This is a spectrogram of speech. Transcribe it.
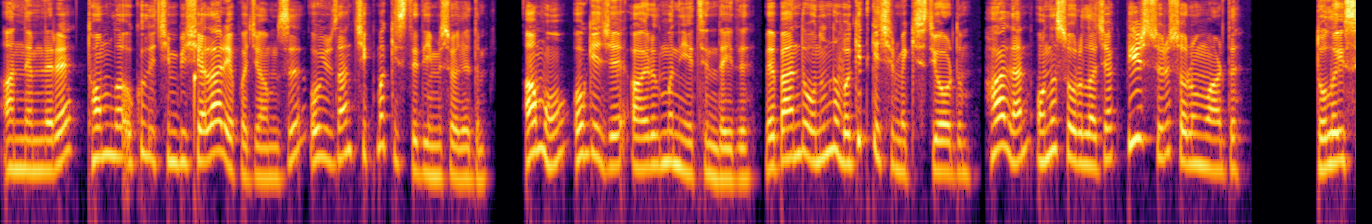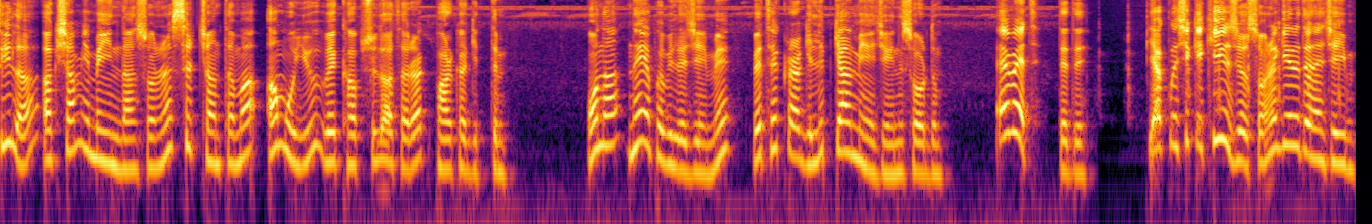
annemlere Tom'la okul için bir şeyler yapacağımızı, o yüzden çıkmak istediğimi söyledim. Amo o gece ayrılma niyetindeydi ve ben de onunla vakit geçirmek istiyordum. Halen ona sorulacak bir sürü sorun vardı. Dolayısıyla akşam yemeğinden sonra sırt çantama Amo'yu ve kapsülü atarak parka gittim. Ona ne yapabileceğimi ve tekrar gelip gelmeyeceğini sordum. Evet, dedi. Yaklaşık 200 yıl sonra geri döneceğim.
